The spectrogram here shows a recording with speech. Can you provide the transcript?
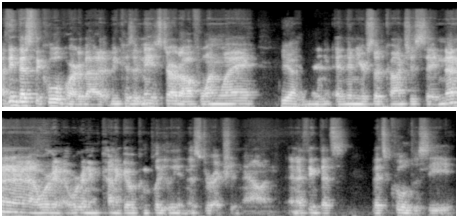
I think that's the cool part about it because it may start off one way yeah. And then and then your subconscious say, no, no, no, no, we're gonna we're gonna kind of go completely in this direction now. And and I think that's that's cool to see.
